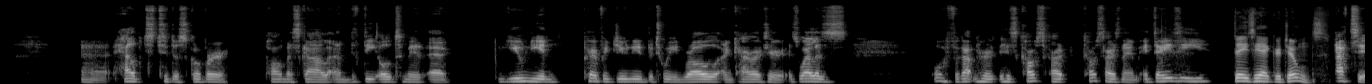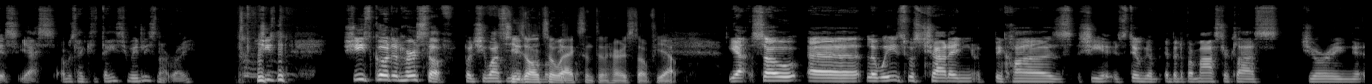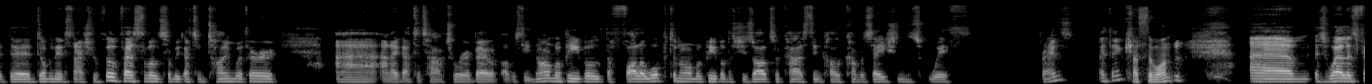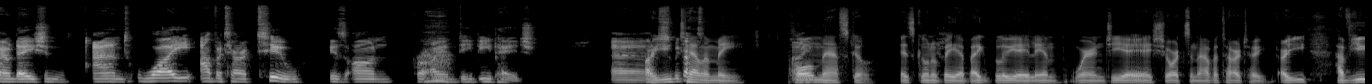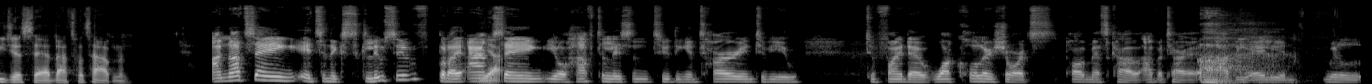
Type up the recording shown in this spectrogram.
uh, helped to discover Paul Mescal and the ultimate uh, union, perfect union between role and character, as well as, oh, I've forgotten her his co-star, co-star's name, uh, Daisy. Daisy Edgar Jones. That's it. Yes, I was like, Daisy Ridley's not right. She's she's good in her stuff, but she wasn't. She's also excellent in her stuff. Yeah. Yeah. So uh, Louise was chatting because she is doing a, a bit of a masterclass during the Dublin International Film Festival. So we got some time with her, uh, and I got to talk to her about obviously normal people, the follow up to normal people that she's also casting called Conversations with Friends. I think That's the one. um, as well as Foundation, and why Avatar Two is on her IMDb page. Uh, Are you got- telling me Paul I- Mescal is going to be a big blue alien wearing GAA shorts in Avatar 2? Are you have you just said that's what's happening? I'm not saying it's an exclusive, but I am Yeah. saying you'll have to listen to the entire interview to find out what color shorts Paul Mescal Avatar and not alien will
